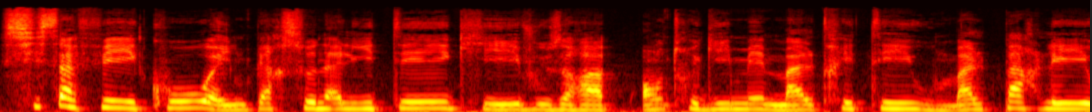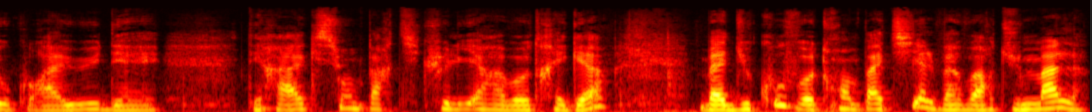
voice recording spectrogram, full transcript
si ça fait écho à une personnalité qui vous aura, entre guillemets, maltraité ou mal parlé ou qui aura eu des, réactions particulières à votre égard, bah, du coup, votre empathie, elle va avoir du mal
